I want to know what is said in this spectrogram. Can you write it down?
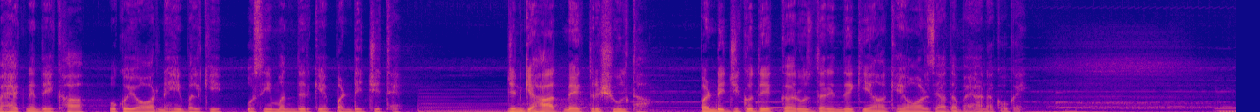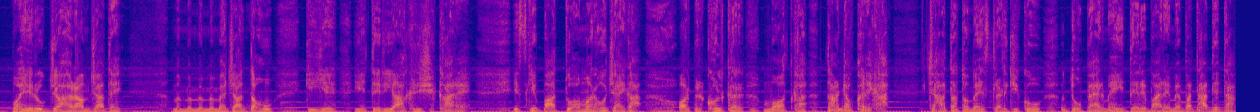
महक ने देखा वो कोई और नहीं बल्कि उसी मंदिर के पंडित जी थे। जिनके हाथ में एक त्रिशूल था। पंडित जी को देखकर उस दरिंदे की आँखें और ज़्यादा भयानक हो गई। वहीं रुक जा हराम जाते। मैं मैं मैं, जानता हूँ कि ये ये तेरी आखिरी शिकार है। इसके बाद तू अमर हो जाएगा और फिर खुलकर मौत का तांडव करेगा। चाहता तो मैं इस लड़की को दोपहर में ही तेरे बारे में बता देता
